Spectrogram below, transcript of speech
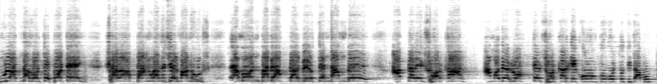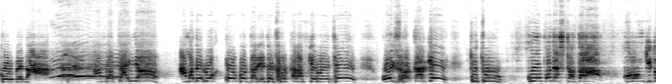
মুরাদনগর তো বটেই। সারা বাংলাদেশের মানুষ এমন ভাবে আপনার বিরুদ্ধে নামবে। আপনার এই সরকার আমাদের রক্তের সরকারকে কলঙ্ক করতে দ্বিধাবোধ করবে না। আমরা চাই না আমাদের রক্তের উপর দাঁড়িয়ে যে সরকার আজকে রয়েছে, ওই সরকারকে কিছু কুপদেষ্টা তারা কলঙ্কিত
